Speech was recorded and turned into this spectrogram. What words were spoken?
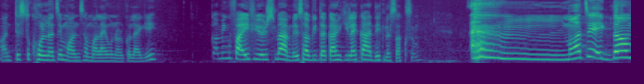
अनि त्यस्तो खोल्न चाहिँ मन छ मलाई उनीहरूको लागि। कमिङ फाइभ इयर्समा हामीले सविता कार्कीलाई कहाँ देख्न सक्छौँ? म चाहिँ एकदम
